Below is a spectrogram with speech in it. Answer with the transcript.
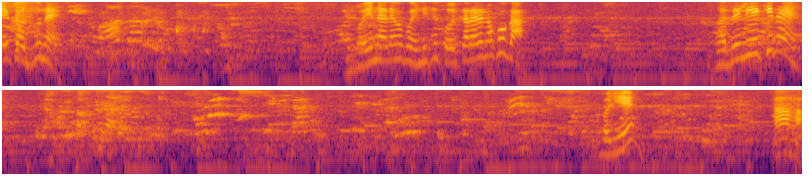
एक अजून आहे. बहीण आले मग बहिणीची सोय करायला नको का? भरलेली आहे की नाही? बघिये हा हा.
